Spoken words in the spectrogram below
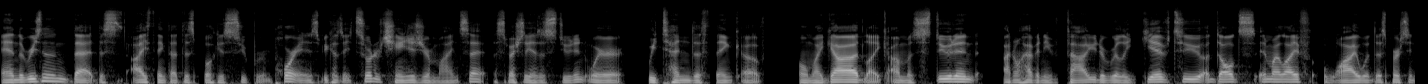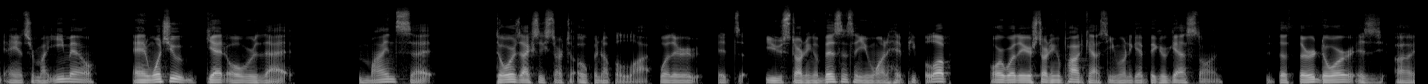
And the reason that this I think that this book is super important is because it sort of changes your mindset, especially as a student, where we tend to think of, oh my God, like I'm a student, I don't have any value to really give to adults in my life. Why would this person answer my email? And once you get over that mindset, doors actually start to open up a lot, whether it's you starting a business and you want to hit people up, or whether you're starting a podcast and you want to get bigger guests on. The third door is a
